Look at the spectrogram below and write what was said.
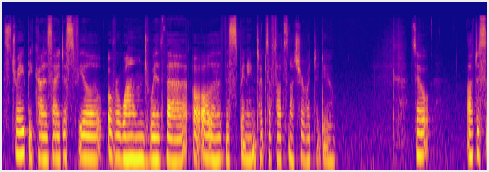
straight because I just feel overwhelmed with uh, all of the spinning types of thoughts, not sure what to do. So I'll just,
